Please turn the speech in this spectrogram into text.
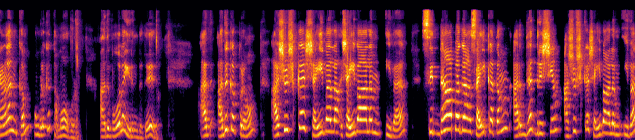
களங்கம் உங்களுக்கு தமோ குணம் அது போல இருந்தது. அது அதுக்கப்புறம் அசுஷ்க சைவலா சைவாலம் இவ சித்தாபகா சைகதம் அர்த்த திருஷ்யம் அசுஷ்க சைவாலம் இவ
